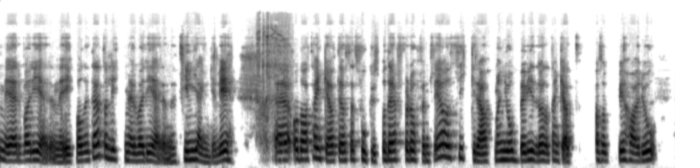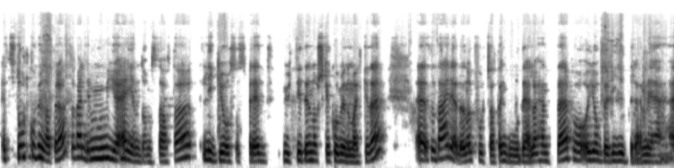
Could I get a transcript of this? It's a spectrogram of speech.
mer varierende i kvalitet og litt mer varierende tilgjengelig. Eh, og da tenker jeg at det å sette fokus på det for det offentlige og sikre at man jobber videre, og da tenker jeg at altså, vi har jo et stort kommuneapparat, og veldig mye eiendomsdata ligger jo også spredd ut i det norske kommunemarkedet. Eh, så der er det nok fortsatt en god del å hente på å jobbe videre med,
